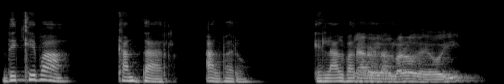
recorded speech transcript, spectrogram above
¿De qué va cantar Álvaro? El Álvaro claro, de el hoy. Álvaro de hoy,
